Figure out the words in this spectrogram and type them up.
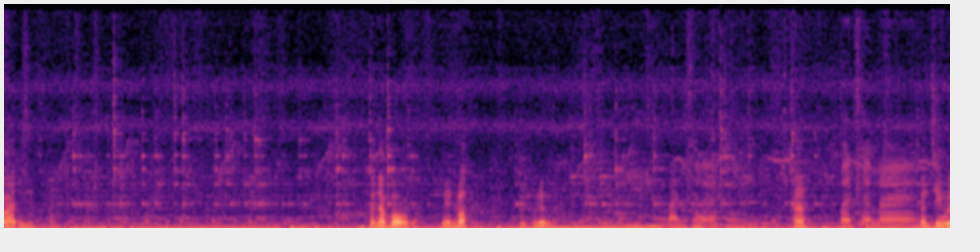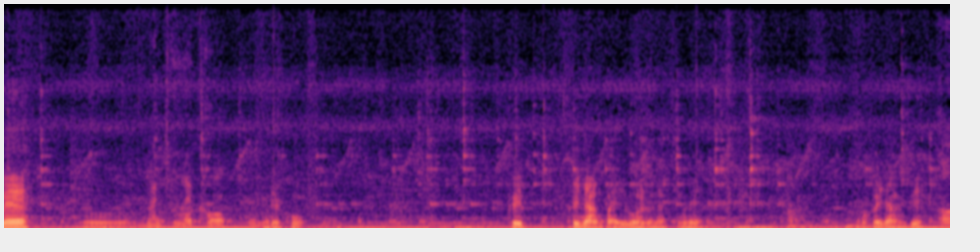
บ้านบ้านนาบอกบ่เมียนบ่มีคนหนึ่งน่ะบ้านเธอฮะบ้านเธอแม่บ้านเชียงแล่เออมันชิงไรโคกเชียงแล่โคกเคยเคยย่างไปบ่เวลาเชียงแล่ บ่เคยย่างสิโอ้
